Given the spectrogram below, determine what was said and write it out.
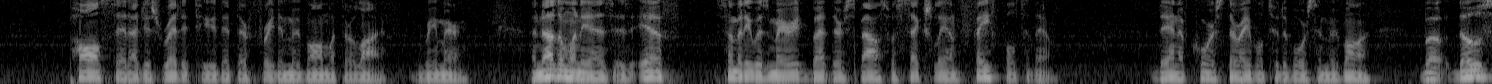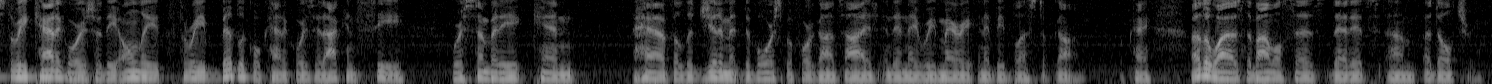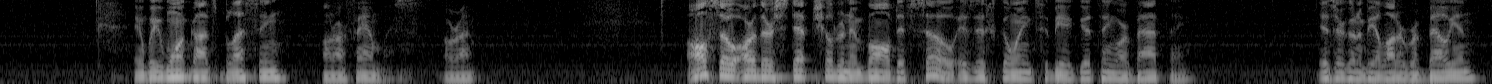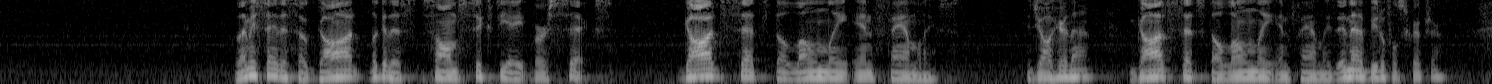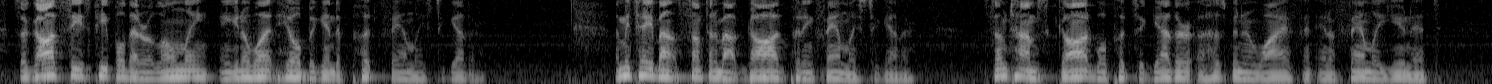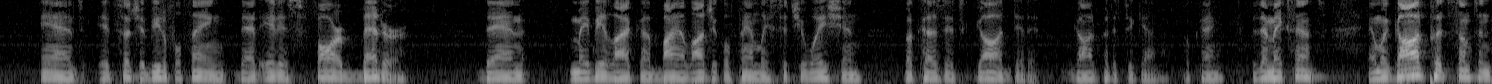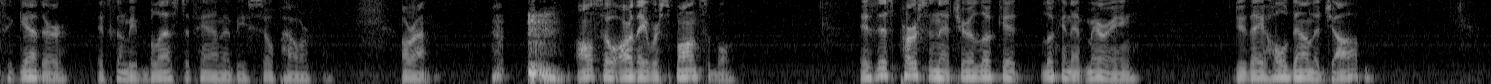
Paul said, I just read it to you, that they're free to move on with their life, remarry. Another one is is if somebody was married but their spouse was sexually unfaithful to them then of course they're able to divorce and move on. But those three categories are the only three biblical categories that I can see where somebody can have a legitimate divorce before God's eyes and then they remarry and it be blessed of God. Okay? Otherwise, the Bible says that it's um, adultery. And we want God's blessing on our families. All right? Also, are there stepchildren involved? If so, is this going to be a good thing or a bad thing? Is there going to be a lot of rebellion? Let me say this. So, God, look at this Psalm 68, verse 6. God sets the lonely in families. Did y'all hear that? God sets the lonely in families. Isn't that a beautiful scripture? So, God sees people that are lonely, and you know what? He'll begin to put families together. Let me tell you about something about God putting families together. Sometimes God will put together a husband and wife and, and a family unit, and it's such a beautiful thing that it is far better than maybe like a biological family situation because it's God did it. God put it together. Okay? Does that make sense? And when God puts something together, it's going to be blessed of Him and be so powerful. All right. also, are they responsible? Is this person that you're look at, looking at marrying, do they hold down a job?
